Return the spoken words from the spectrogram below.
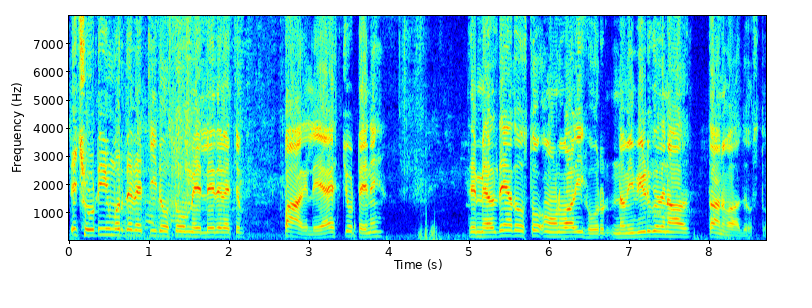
ਤੇ ਛੋਟੀ ਉਮਰ ਦੇ ਵਿੱਚ ਹੀ ਦੋਸਤੋ, ਮੇਲੇ ਦੇ ਵਿੱਚ ਭਾਗ ਲਿਆ ਇਸ ਝੋਟੇ ਨੇ। ਤੇ ਮਿਲਦੇ ਆ ਦੋਸਤੋ ਆਉਣ ਵਾਲੀ ਹੋਰ ਨਵੀਂ ਵੀਡੀਓ ਦੇ ਨਾਲ। ਧੰਨਵਾਦ ਦੋਸਤੋ।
